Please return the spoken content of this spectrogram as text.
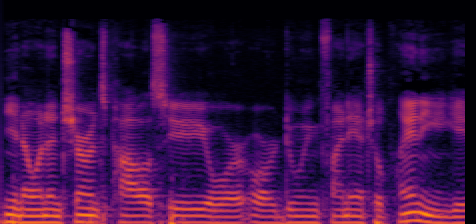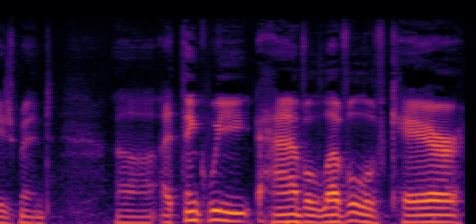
you know an insurance policy or or doing financial planning engagement uh, I think we have a level of care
